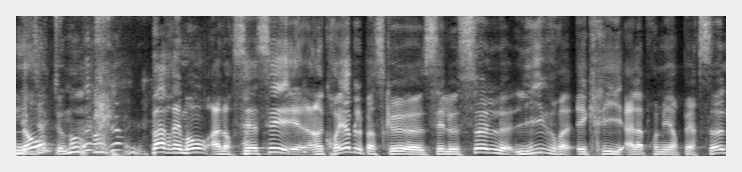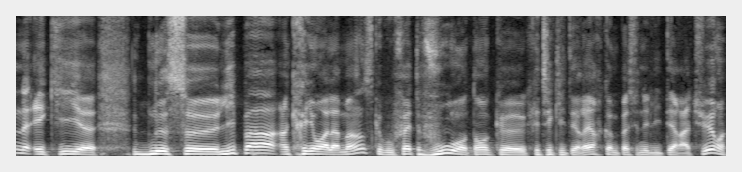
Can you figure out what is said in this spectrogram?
Non, Exactement. pas vraiment. Alors c'est assez incroyable parce que euh, c'est le seul livre écrit à la première personne et qui euh, ne se lit pas un crayon à la main, ce que vous faites vous en tant que critique littéraire, comme passionné de littérature,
